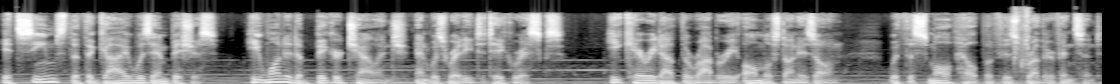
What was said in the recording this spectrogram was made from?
it seems that the guy was ambitious. He wanted a bigger challenge and was ready to take risks. He carried out the robbery almost on his own, with the small help of his brother Vincent.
